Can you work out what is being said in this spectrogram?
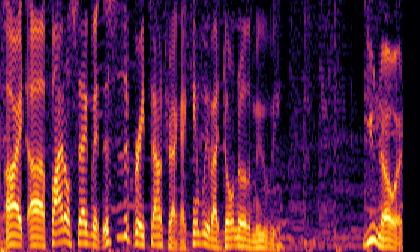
All right, uh, final segment. This is a great soundtrack. I can't believe I don't know the movie. You know it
